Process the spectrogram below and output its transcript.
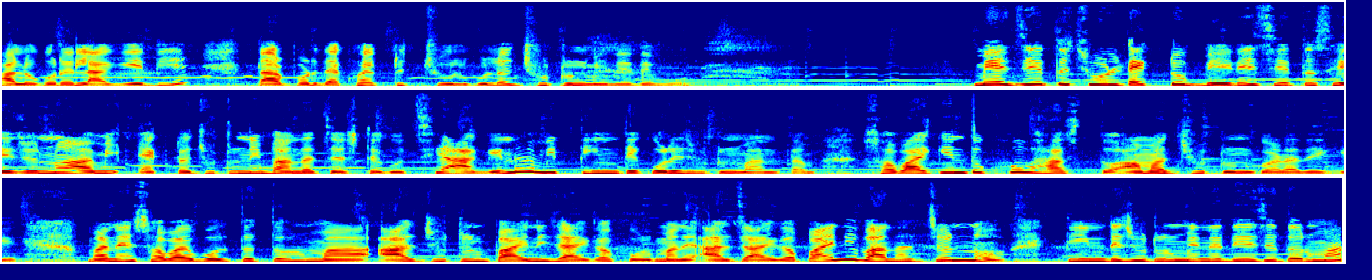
ভালো করে লাগিয়ে দিয়ে, তারপর দেখো একটু চুলগুলো ঝুটুন বেঁধে দেবো মেয়ের যেহেতু চুলটা একটু বেড়েছে, তো সেই জন্য আমি একটা ঝুটুনি বাঁধার চেষ্টা করছি। আগে না আমি তিনটে করে ঝুটুন বাঁধতাম। সবাই কিন্তু খুব হাসতো আমার ঝুটুন করা দেখে। মানে সবাই বলতো, তোর মা আর ঝুটুন পায়নি জায়গা মানে আর জায়গা পায়নি বাঁধার জন্য। তিনটে ঝুটুন বেঁধে দিয়েছে তোর মা।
